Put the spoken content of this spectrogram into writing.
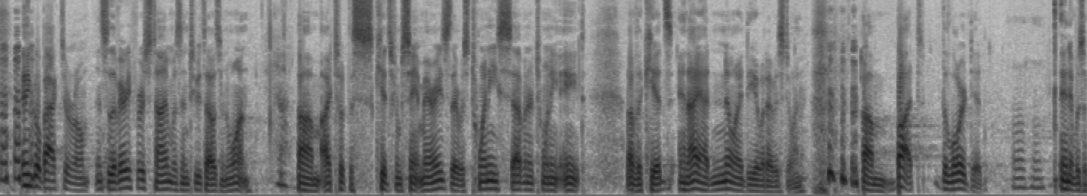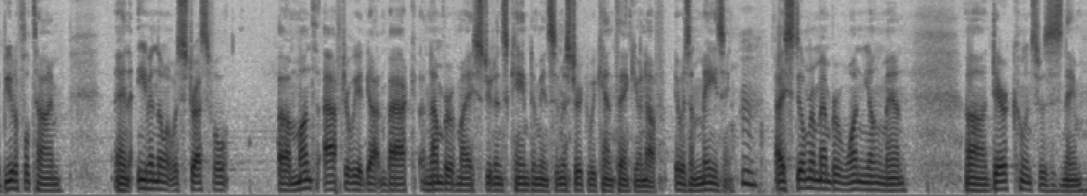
and go back to Rome. And so the very first time was in 2001. Um, I took the s- kids from St. Mary's. There was 27 or 28 of the kids, and I had no idea what I was doing. um, but the Lord did. And it was a beautiful time. And even though it was stressful, a month after we had gotten back, a number of my students came to me and said, Mr. We can't thank you enough. It was amazing. I still remember one young man, uh, Derek Kuntz was his name,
